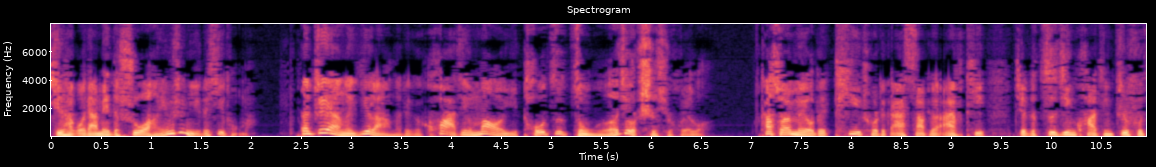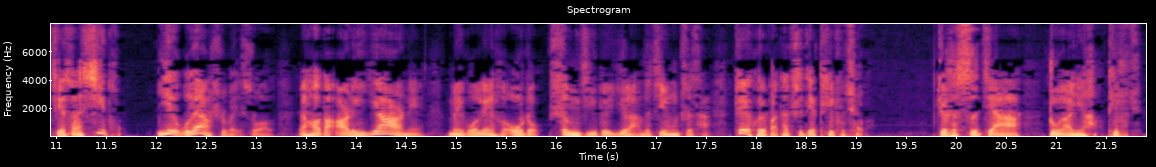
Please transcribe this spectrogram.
其他国家没得说啊，因为是你的系统嘛。但这样的伊朗的这个跨境贸易投资总额就持续回落。它虽然没有被踢出这个 SWFT 这个资金跨境支付结算系统。业务量是萎缩了，然后到二零一二年，美国联合欧洲升级对伊朗的金融制裁，这回把它直接踢出去了，就是四家重要银行踢出去。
